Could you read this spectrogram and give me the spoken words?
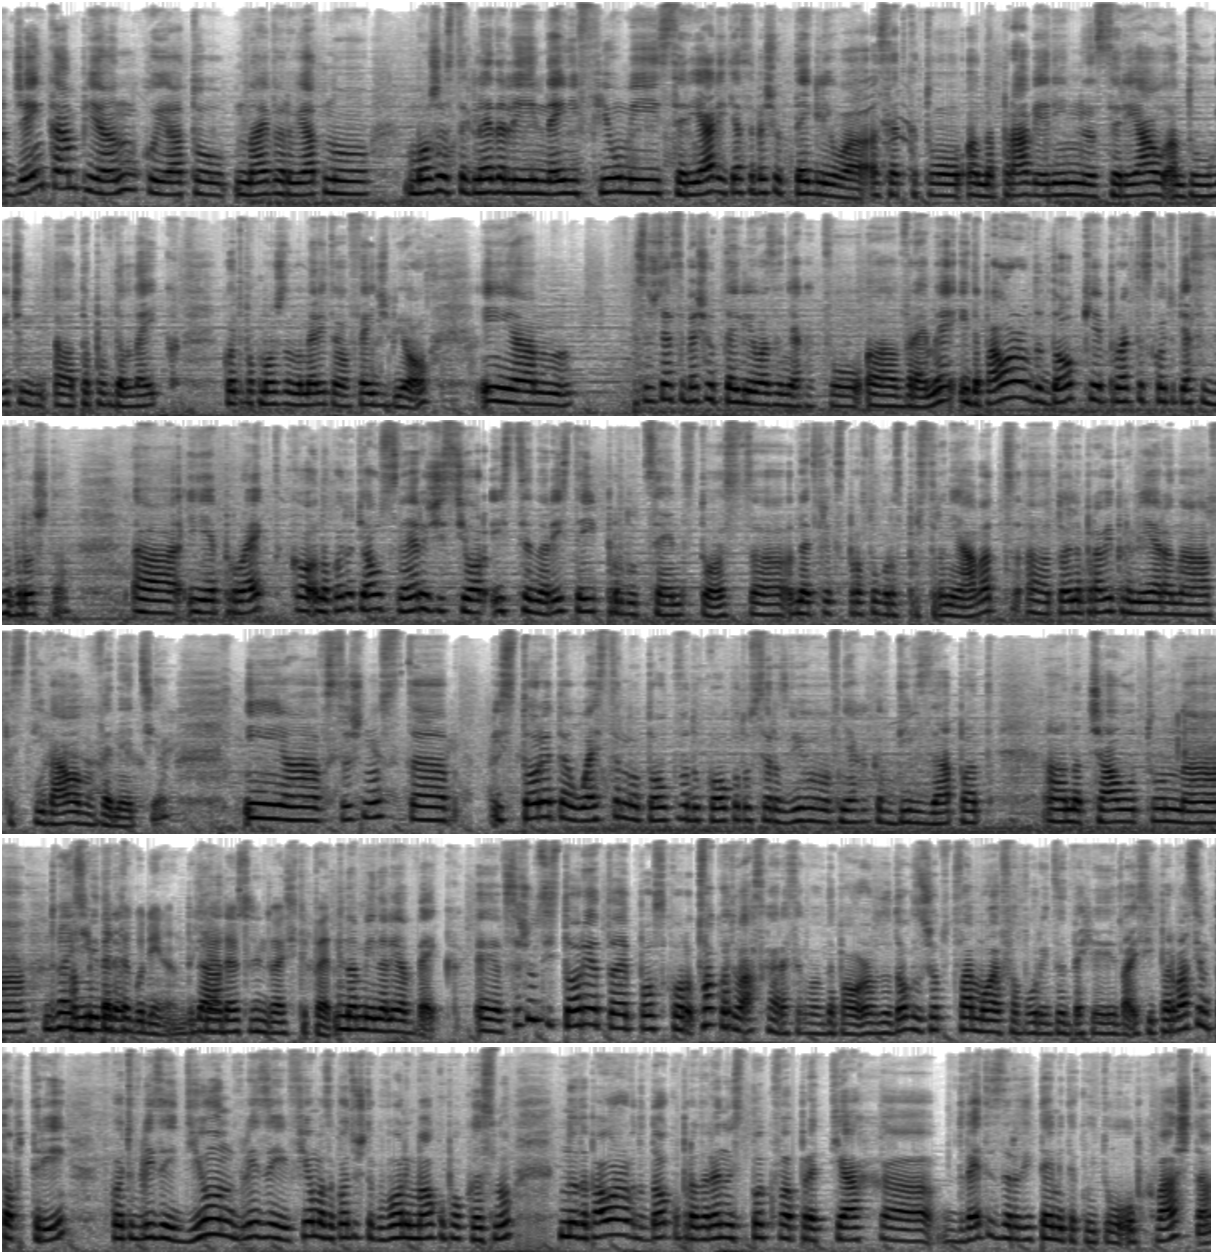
Джейн Кампиан, която най-вероятно може да сте гледали нейни филми, сериали, тя се беше оттеглила след като направи един сериал, антологичен Top of the Lake, който пък може да намерите в HBO. И ам, също тя се беше оттеглила за някакво а, време и The Power of the Dog е проекта, с който тя се завръща. А, и е проект, на който тя освен режисьор и сценарист е и продуцент, т.е. Netflix просто го разпространяват. А, той направи премиера на фестивала в Венеция. И а, всъщност а, историята е уестърна толкова, доколкото се развива в някакъв див запад, а, началото на... 25-та миналия- година, Да. 1925. на миналия век. Е, всъщност историята е по-скоро... Това, което аз харесах в The Power of the Dog, защото това е моя фаворит за 2021. Аз имам топ 3, в който влиза и Дюн, влиза и филма, за който ще говорим малко по-късно, но The Power of the Dog определено изпъква пред тях а, двете заради темите, които обхваща.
